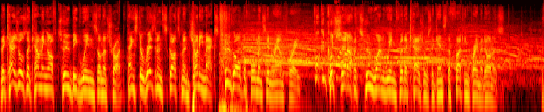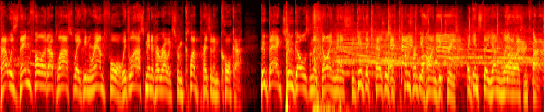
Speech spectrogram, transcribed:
The Casuals are coming off two big wins on the trot, thanks to resident Scotsman Johnny Mack's two goal performance in round three, Fucking which set up a 2 1 win for the Casuals against the fucking Prima Donnas. That was then followed up last week in round four with last minute heroics from club president Corker, who bagged two goals in the dying minutes to give the Casuals a come from behind victory against the young Fucks.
